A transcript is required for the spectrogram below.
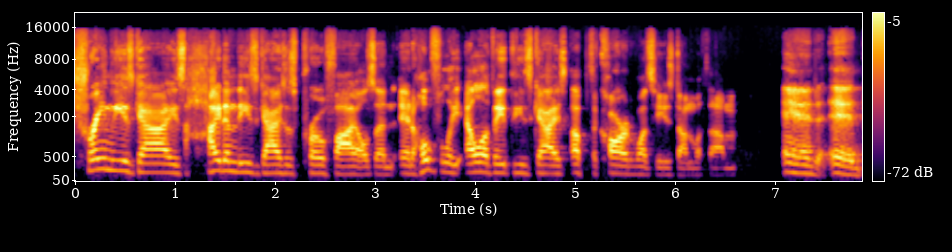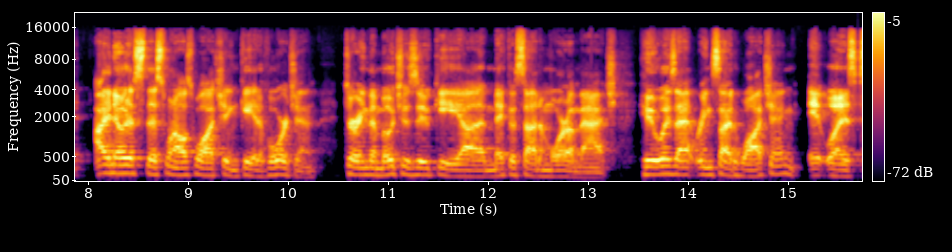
train these guys, heighten these guys' profiles, and and hopefully elevate these guys up the card once he's done with them. And and I noticed this when I was watching Gate of Origin during the Mochizuki uh, Meiko Satomura match. Who was at ringside watching? It was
